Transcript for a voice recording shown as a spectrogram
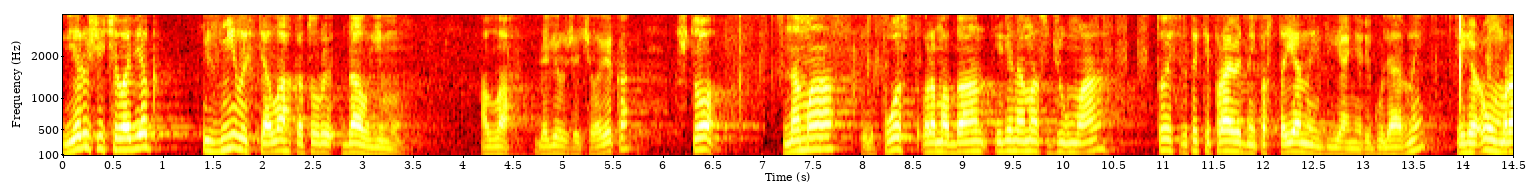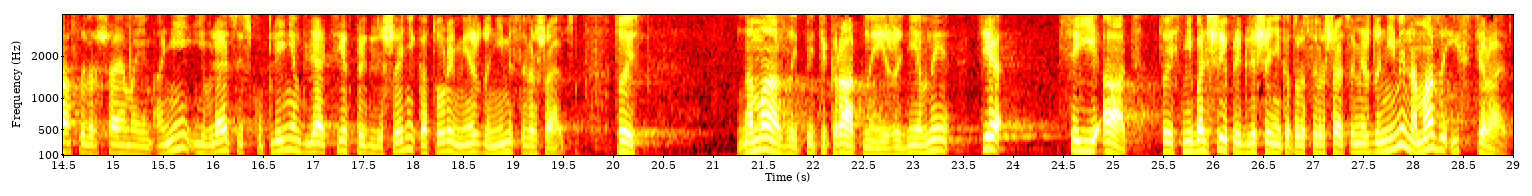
Верующий человек из милости Аллаха, который дал ему, Аллах для верующего человека, что намаз или пост в Рамадан или намаз джума, то есть вот эти праведные постоянные деяния регулярные – или умра, совершаемая им, они являются искуплением для тех прегрешений, которые между ними совершаются. То есть намазы пятикратные, ежедневные, те сеиат, то есть небольшие прегрешения, которые совершаются между ними, намазы их стирают.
